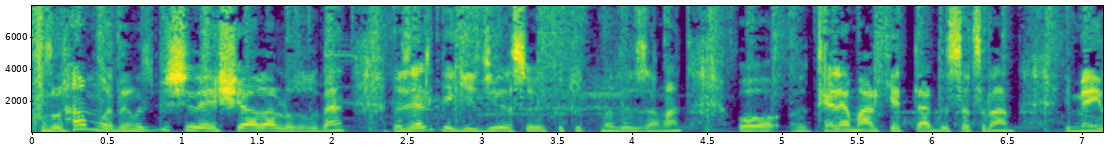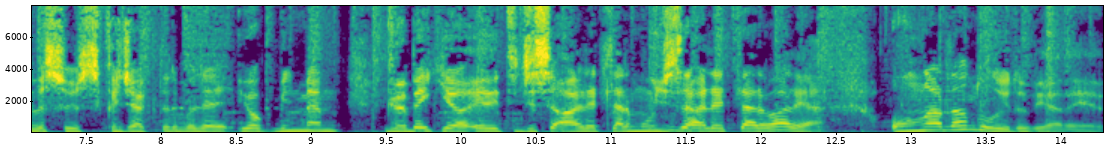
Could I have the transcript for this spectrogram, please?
kullanmadığımız bir sürü eşyalarla dolu. Ben özellikle gece yarısı uyku tutmadığı zaman o telemarketlerde satılan meyve suyu sıkacakları böyle yok bilmem göbek yağı eriticisi aletler, mucize aletler var ya. Onlardan doluydu bir ara ev.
